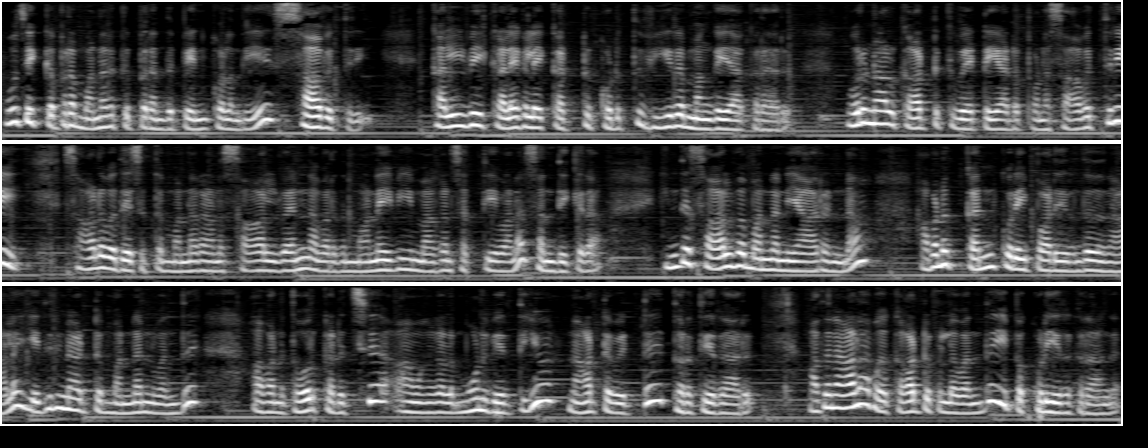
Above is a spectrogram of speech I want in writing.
பூஜைக்கு அப்புறம் மன்னருக்கு பிறந்த பெண் குழந்தையே சாவித்திரி. கல்வி கலைகளை கற்றுக் கொடுத்து வீரமங்கையாக்குறாரு. ஒரு நாள் காட்டுக்கு வேட்டையாட போன சாவித்திரி சாலுவ தேசத்து மன்னரான சால்வன் அவரது மனைவி மகன் சத்தியவான சந்திக்கிறார். இந்த சால்வ மன்னன் யாருன்னா அவனுக்கு கண் குறைபாடு இருந்ததுனால எதிரி நாட்டு மன்னன் வந்து அவனை தோற்கடிச்சு அவங்கள மூணு பேர்த்தையும் நாட்டை விட்டு துரத்திடுறாரு. அதனால் அவங்க காட்டுக்குள்ளே வந்து இப்போ குடியிருக்கிறாங்க.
